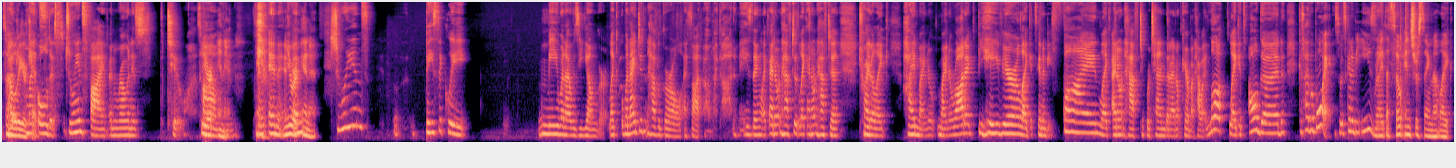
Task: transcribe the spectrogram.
So how old are your my kids? oldest. Julian's five and Rowan is two. So you're Um, in it. And in it. You are And in it. Julian's basically me when I was younger. Like when I didn't have a girl, I thought, "Oh my god, amazing. Like I don't have to like I don't have to try to like hide my my neurotic behavior. Like it's going to be fine. Like I don't have to pretend that I don't care about how I look. Like it's all good because I have a boy. So it's going to be easy." Right. That's so interesting that like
